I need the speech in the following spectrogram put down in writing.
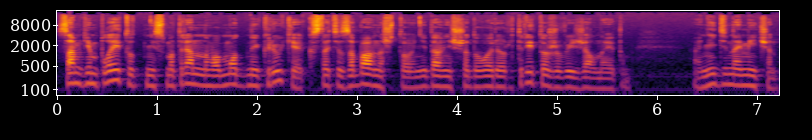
Сам геймплей тут, несмотря на новомодные крюки, кстати, забавно, что недавний Shadow Warrior 3 тоже выезжал на этом, не динамичен.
